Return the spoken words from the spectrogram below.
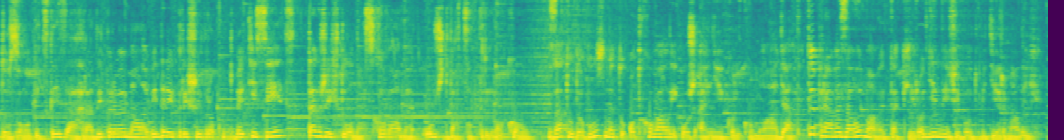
Do zoologickej záhrady prvé malé vidry prišli v roku 2000, takže ich tu u nás chováme už 23 rokov. Za tú dobu sme tu odchovali už aj niekoľko mláďat. To je práve zaujímavé, taký rodinný život vidier malých.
